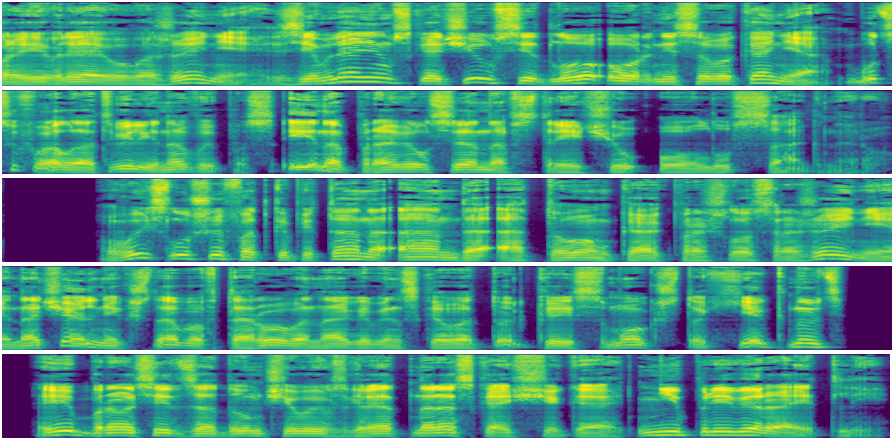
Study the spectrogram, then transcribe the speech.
Проявляя уважение, землянин вскочил в седло Орнисова коня, Буцефала отвели на выпас, и направился навстречу Олу Сагнеру. Выслушав от капитана Анда о том, как прошло сражение, начальник штаба второго Нагобинского только и смог что хекнуть и бросить задумчивый взгляд на рассказчика, не привирает ли.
